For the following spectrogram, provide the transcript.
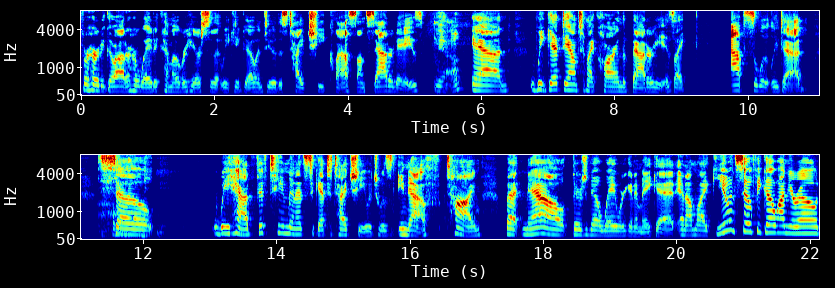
for her to go out of her way to come over here so that we could go and do this Tai Chi class on Saturdays. yeah. And we get down to my car and the battery is like absolutely dead. Oh, so we had 15 minutes to get to Tai Chi, which was enough time. But now there's no way we're going to make it. And I'm like, you and Sophie go on your own.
